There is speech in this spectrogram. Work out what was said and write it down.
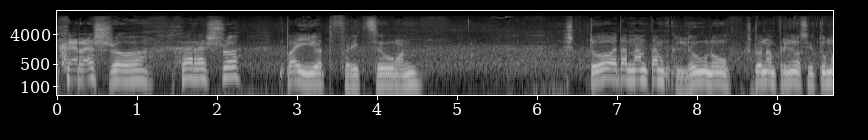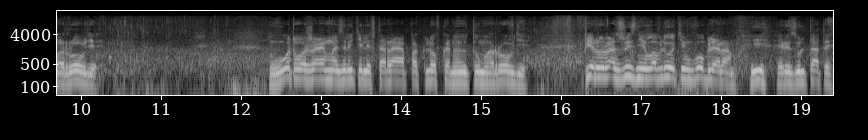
Хорошо, хорошо поет фрикцион. Что это нам там клюнул? Что нам принес Витума Ровди? Вот, уважаемые зрители, вторая поклевка на Ютума Ровди. Первый раз в жизни ловлю этим воблером. И результаты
